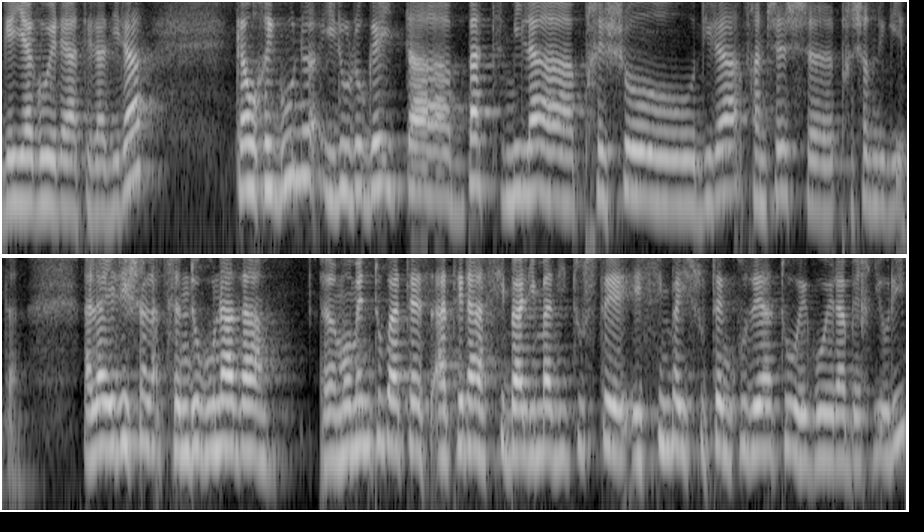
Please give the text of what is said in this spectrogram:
gehiago ere atera dira. Gaur egun, irurogeita bat mila preso dira frantses uh, presondegietan. Hala ere salatzen duguna da, uh, momentu batez, atera azibali madituzte ezin bai zuten kudeatu egoera berri hori.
